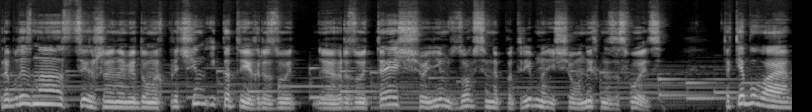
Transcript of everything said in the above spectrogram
Приблизно з цих же невідомих причин і коти гризують, е, гризують те, що їм зовсім не потрібно і що у них не засвоїться. Таке буває,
